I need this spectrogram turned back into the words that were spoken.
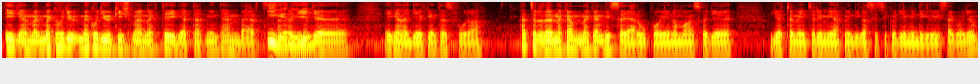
Igen, meg, meg, hogy, meg hogy ők ismernek téged, tehát mint embert. Igen, tehát, hogy igen. Így, igen, egyébként ez fura. Hát tudod, de nekem, nekem visszajáró poénom az, hogy ugye a töménytöri miatt mindig azt hiszik, hogy én mindig részeg vagyok.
